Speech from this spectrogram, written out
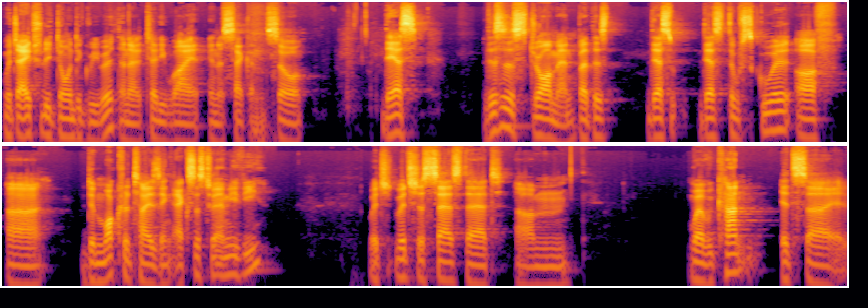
which I actually don't agree with, and I'll tell you why in a second. So there's this is a straw man, but there's there's there's the school of uh, democratizing access to MEV, which which just says that um, well we can't. It's uh,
